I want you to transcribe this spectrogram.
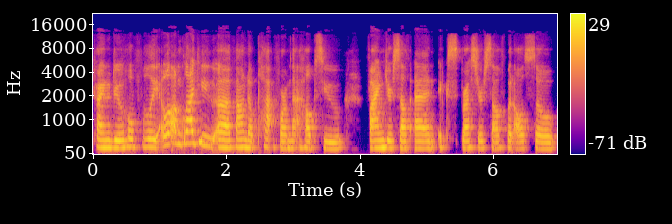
trying to do. Hopefully, well, I'm glad you uh, found a platform that helps you find yourself and express yourself, but also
